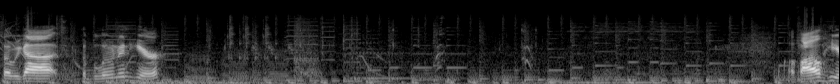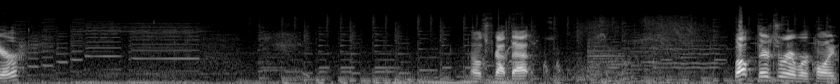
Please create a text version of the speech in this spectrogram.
So we got the balloon in here. Vial here. I almost forgot that. Well, there's a rare coin.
